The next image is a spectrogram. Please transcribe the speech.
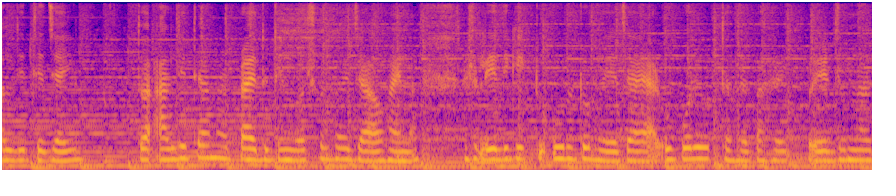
আলদিতে যাই। তো আলদিতে আমার প্রায় দু তিন বছর হয়ে যাওয়া হয় না। আসলে এদিকে একটু উল্টো হয়ে যায় আর উপরে উঠতে হয় উপরে এর জন্য আর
